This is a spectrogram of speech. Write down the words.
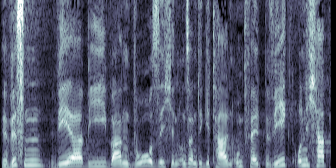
wir wissen, wer, wie, wann, wo sich in unserem digitalen Umfeld bewegt. Und ich habe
